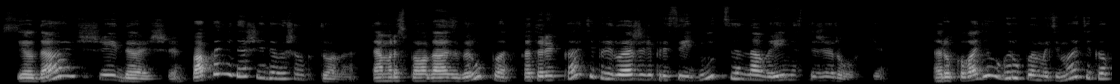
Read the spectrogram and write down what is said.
все дальше и дальше, пока не дошли до Вашингтона. Там располагалась группа, которой Кате предложили присоединиться на время стажировки. Руководил группой математиков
